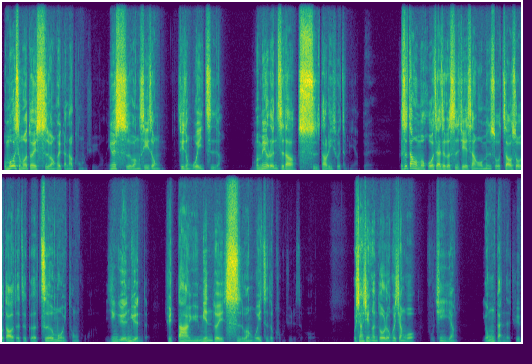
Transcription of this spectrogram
我们为什么对死亡会感到恐惧？因为死亡是一种是一种未知啊，我们没有人知道死到底是会怎么样。对，可是当我们活在这个世界上，我们所遭受到的这个折磨与痛苦，已经远远的去大于面对死亡未知的恐惧的时候，我相信很多人会像我父亲一样，勇敢的去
